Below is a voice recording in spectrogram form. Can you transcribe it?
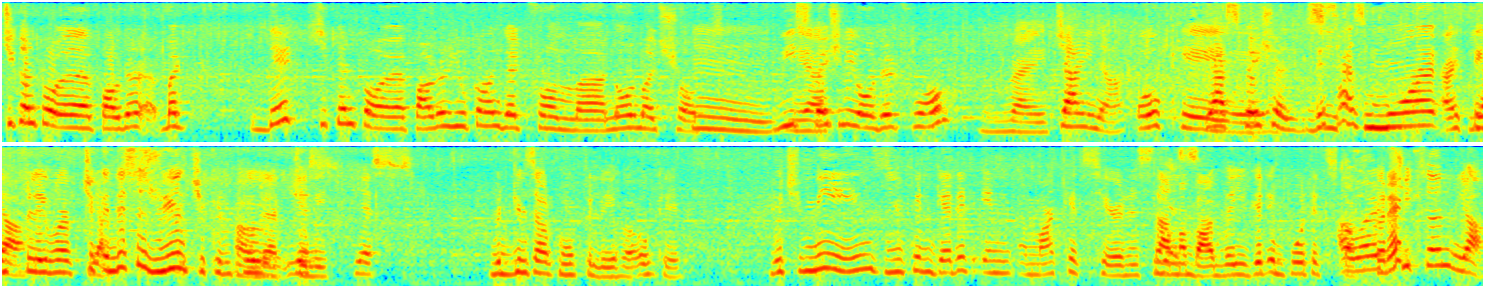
Chicken po- uh, powder, but that chicken uh, powder you can't get from uh, normal shops. we yeah. specially ordered from Right. China. Okay. Yeah, special. This See. has more, I think, Yeah. flavor of chicken. Yeah. This is real chicken powder, Mm, actually. Yes, yes. Which gives out more flavor. Okay. Which means you can get it in uh, markets here in Islamabad where you get imported stuff, Our correct? chicken, yeah.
